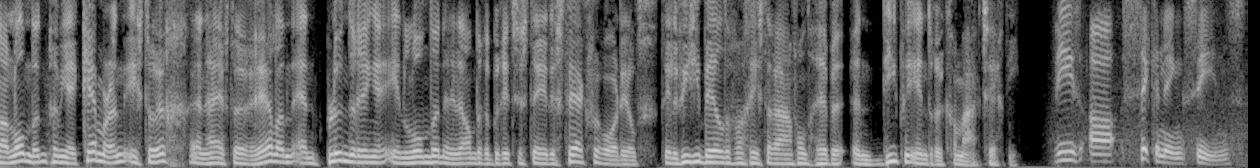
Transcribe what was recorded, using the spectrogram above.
naar Londen. Premier Cameron is terug en hij heeft de rellen en plunderingen in Londen en in andere Britse steden sterk veroordeeld. Televisiebeelden van gisteravond hebben een diepe indruk gemaakt, zegt hij. These are sickening scenes.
